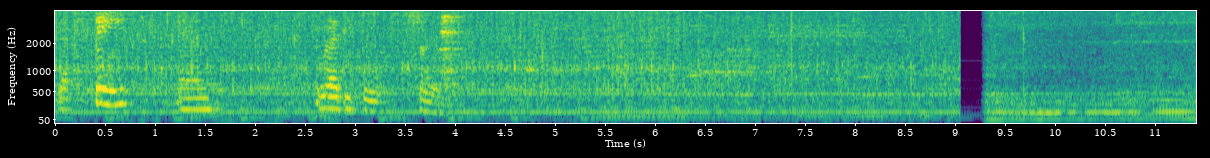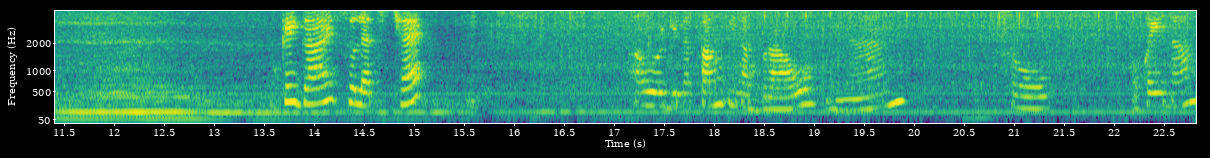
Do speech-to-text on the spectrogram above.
let's taste and ready to serve. Okay guys, so let's check our ginatang inabraw. Ayan. So, okay na.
